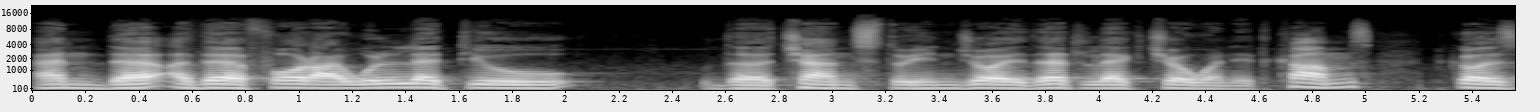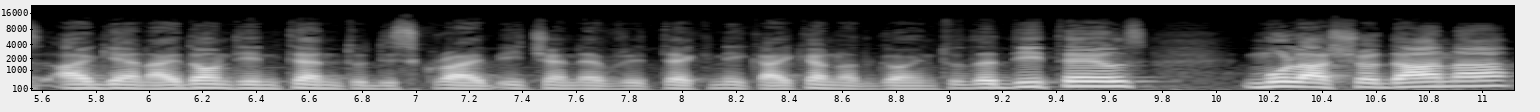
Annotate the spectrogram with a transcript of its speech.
And therefore, I will let you the chance to enjoy that lecture when it comes, because again, I don't intend to describe each and every technique. I cannot go into the details. Mula Shodhana,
